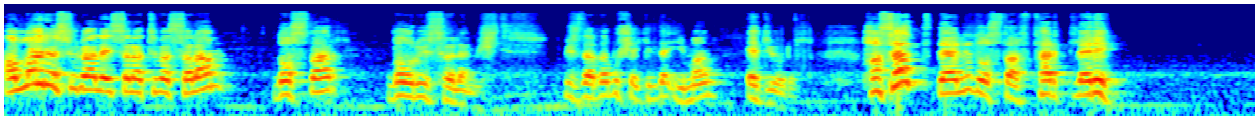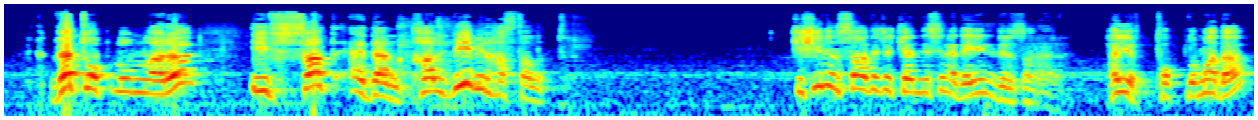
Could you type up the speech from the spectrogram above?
Allah Resulü Aleyhisselatü Vesselam dostlar doğruyu söylemiştir. Bizler de bu şekilde iman ediyoruz. Haset değerli dostlar fertleri ve toplumları ifsat eden kalbi bir hastalıktır. Kişinin sadece kendisine değildir zararı. Hayır topluma da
